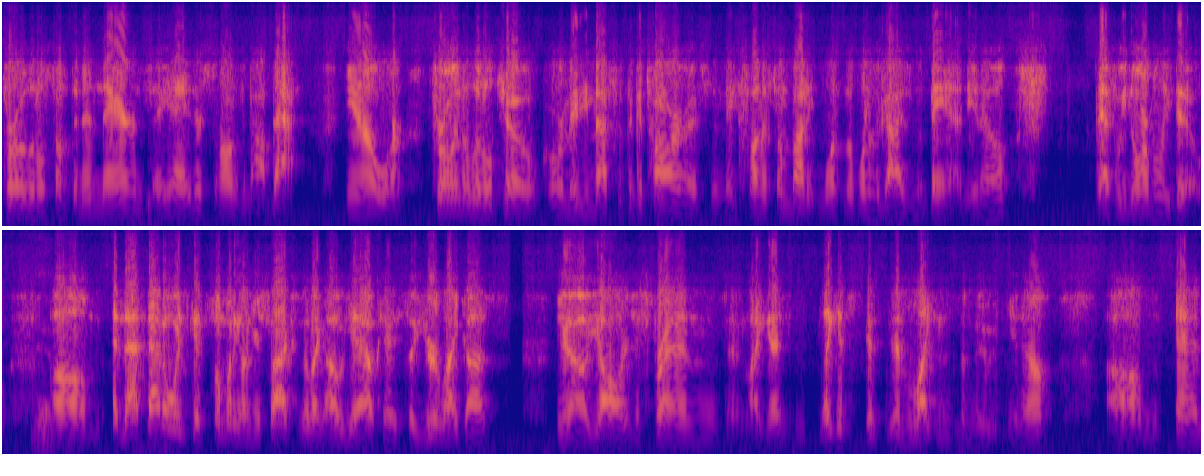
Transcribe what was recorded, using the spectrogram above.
throw a little something in there and say, "Hey, this song's about that." You know, or throw in a little joke, or maybe mess with the guitarist and make fun of somebody, one, one of the guys in the band. You know, as we normally do. Yeah. Um, and that that always gets somebody on your side because they're like, oh yeah, okay, so you're like us, you know, y'all are just friends, and like it, like it's it, it lightens the mood, you know, um, and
